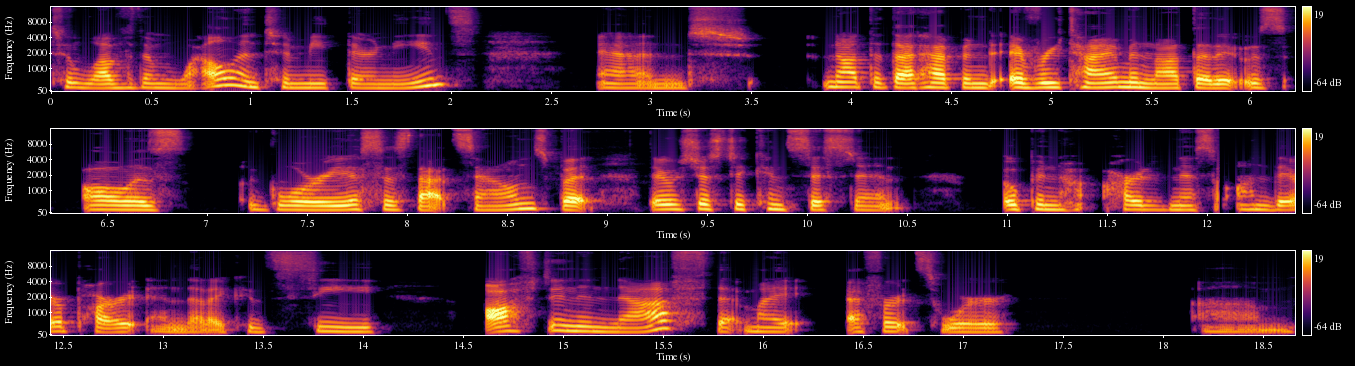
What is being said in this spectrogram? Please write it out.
to love them well and to meet their needs and not that that happened every time and not that it was all as glorious as that sounds but there was just a consistent open heartedness on their part and that i could see often enough that my efforts were um,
